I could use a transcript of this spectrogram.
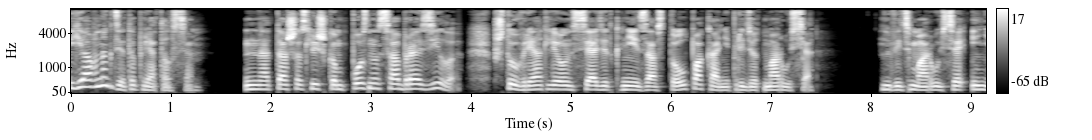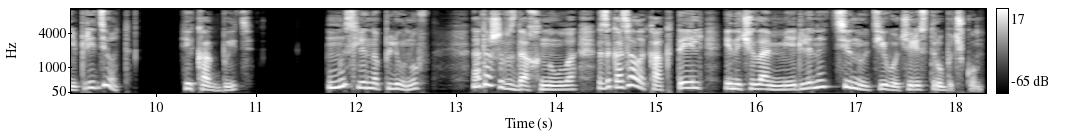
явно где-то прятался. Наташа слишком поздно сообразила, что вряд ли он сядет к ней за стол, пока не придет Маруся. Но ведь Маруся и не придет. И как быть? Мысленно плюнув, Наташа вздохнула, заказала коктейль и начала медленно тянуть его через трубочку.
